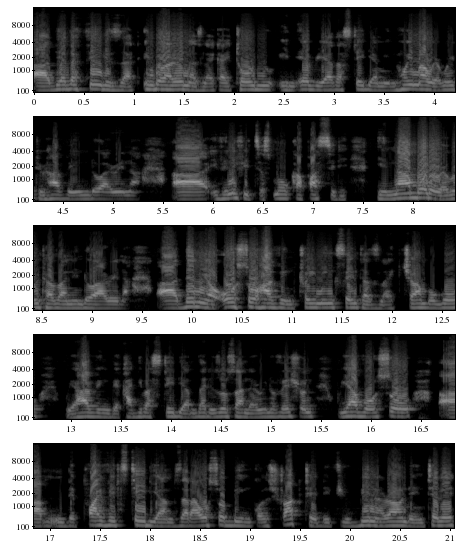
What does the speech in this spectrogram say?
uh, the other thing is that indoor arenas, like I told you, in every other stadium in Hoima, we're going to have an indoor arena, uh, even if it's a small capacity. In Namboole, we're going to have an indoor arena. Uh, then we are also having training centers like Kyambogo. We're having the Kadiba Stadium that is also under renovation. We have also um, the private stadiums that are also being constructed. If you've been around Entebbe,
